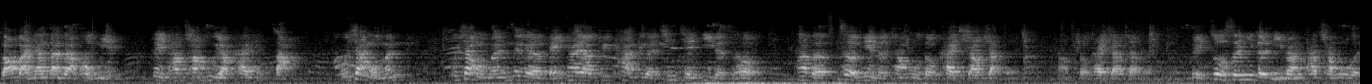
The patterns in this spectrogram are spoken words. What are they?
老板要站在后面，所以他窗户要开很大，不像我们，不像我们那个等一下要去看那个金钱地的时候，它的侧面的窗户都开小小的，啊，都开小小的，所以做生意的地方，它窗户会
